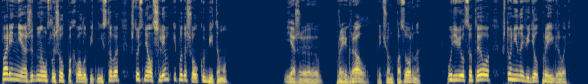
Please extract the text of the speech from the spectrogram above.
парень неожиданно услышал похвалу Пятнистого, что снял шлем и подошел к убитому. «Я же проиграл, причем позорно». Удивился Тео, что ненавидел проигрывать.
